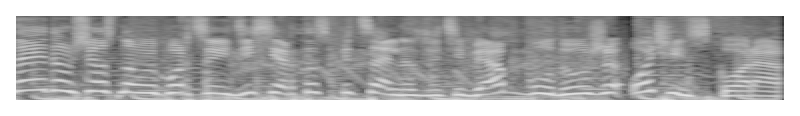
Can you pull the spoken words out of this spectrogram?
На этом все с новой порцией десерта специально для тебя. Буду уже очень скоро.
